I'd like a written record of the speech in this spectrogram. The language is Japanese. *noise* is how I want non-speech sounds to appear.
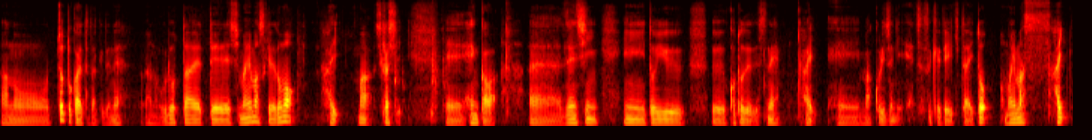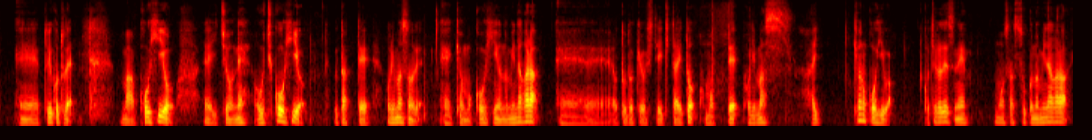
あの、ちょっと変えただけでね、あの、うろたえてしまいますけれども、はい。まあ、しかし、えー変化は、えー前進、ということでですね、はい。えーまあ、懲りずに続けていきたいと思います。はい。えーということで、まあ、コーヒーを、え一応ね、おうちコーヒーを歌っておりますので、え今日もコーヒーを飲みながら、えーお届けをしていきたいと思っております。はい。今日のコーヒーはこちらですね。もう早速飲みながら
